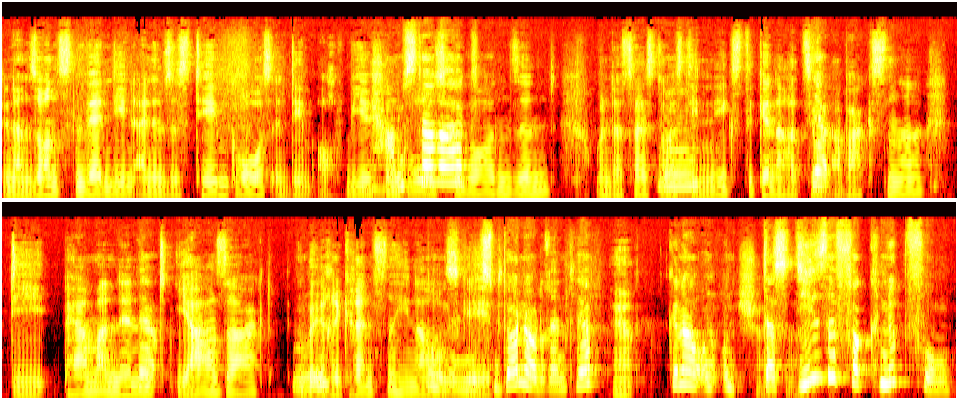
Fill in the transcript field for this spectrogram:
Denn ansonsten werden die in einem System groß, in dem auch wir schon Hamsterrad. groß geworden sind. Und das heißt, du mhm. hast die nächste Generation ja. Erwachsener, die permanent Ja, ja sagt, mhm. über ihre Grenzen hinausgeht. Mhm, Burnout rennt, ja. ja. Genau. Und, und dass diese Verknüpfung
